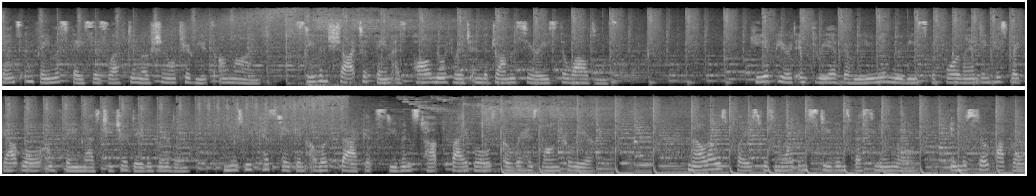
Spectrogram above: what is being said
and famous faces left emotional tributes online. Stevens shot to fame as Paul Northridge in the drama series The Waltons. He appeared in three of the reunion movies before landing his breakout role on Fame as teacher David Reardon. Newsweek has taken a look back at Stevens' top five roles over his long career. Melrose Place was Morgan Stevens' best known role. In the soap opera,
